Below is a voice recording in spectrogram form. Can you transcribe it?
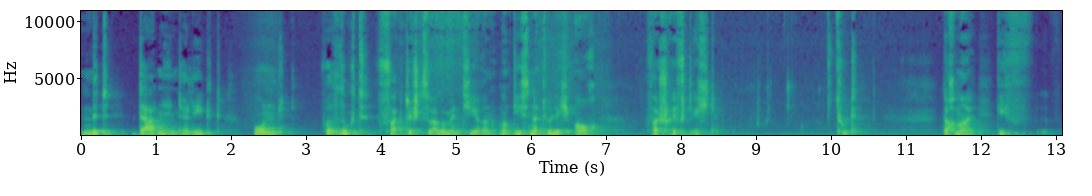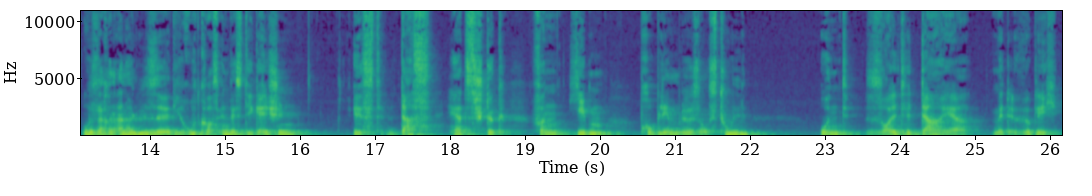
mit Daten hinterlegt und versucht faktisch zu argumentieren und dies natürlich auch verschriftlicht tut. Nochmal, die Ursachenanalyse, die Root Cause Investigation ist das Herzstück von jedem Problemlösungstool und sollte daher mit wirklich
